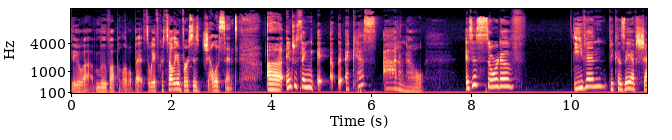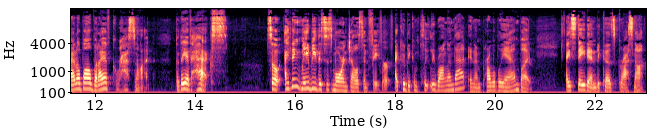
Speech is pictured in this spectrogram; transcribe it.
to uh, move up a little bit. So we have Cresselia versus Jellicent. Uh, interesting. I guess I don't know. is this sort of even because they have Shadow Ball, but I have Grass Knot, but they have Hex. So I think maybe this is more in Jellicent favor. I could be completely wrong on that, and I probably am, but I stayed in because Grass Knot.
